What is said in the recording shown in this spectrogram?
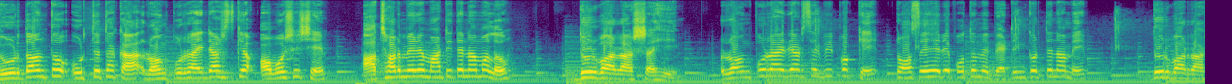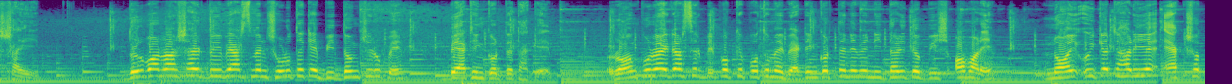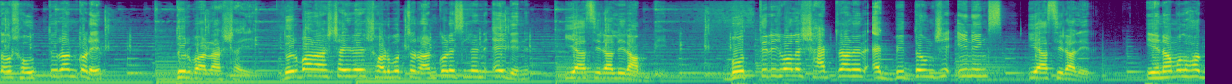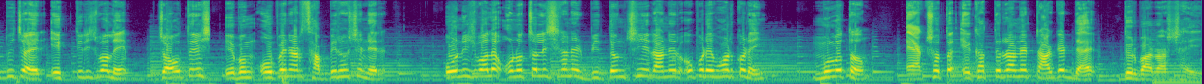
দুর্দান্ত উঠতে থাকা রংপুর রাইডার্সকে অবশেষে আছাড় মেরে মাটিতে নামালো দুর্বার রাজশাহী। রংপুর রাইডার্সের বিপক্ষে টসে হেরে প্রথমে ব্যাটিং করতে নামে দুর্বার রাজশাহী। দুর্বার রাজশাহীর দুই ব্যাটসম্যান শুরু থেকে বিধ্বংসী রূপে ব্যাটিং করতে থাকে। রংপুর রাইডার্সের বিপক্ষে প্রথমে ব্যাটিং করতে নেমে নির্ধারিত বিশ ওভারে নয় উইকেট হারিয়ে একশত সত্তর রান করে দুর্বার রাজশাহী। দুর্বার রাজশাহীর সর্বোচ্চ রান করেছিলেন এই দিন ইয়াসির আলী রাব্বি। বত্রিশ বলে ষাট রানের এক বিধ্বংসী ইনিংস ইয়াসির আলীর। এনামুল হক বিজয়ের একত্রিশ বলে চৌত্রিশ এবং ওপেনার সাব্বির হোসেনের উনিশ বলে উনচল্লিশ রানের বিধ্বংসী রানের উপরে ভর করেই মূলত একশত একাত্তর রানের টার্গেট দেয় দুর্বার রাজশাহী।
